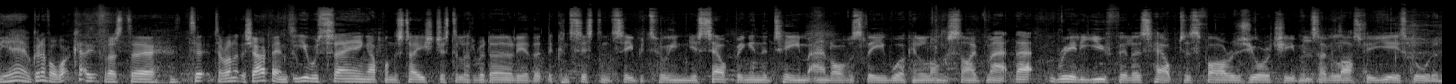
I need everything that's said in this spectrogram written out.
yeah, we're going to have a workout for us to, to, to run at the sharp end. you were saying up on the stage just a little bit earlier that the consistency between yourself being in the team and obviously working alongside Matt, that really you feel has helped as far as your achievements over the last few years, Gordon.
